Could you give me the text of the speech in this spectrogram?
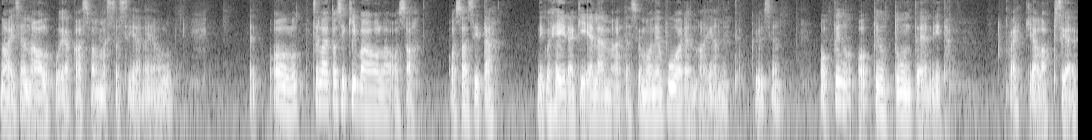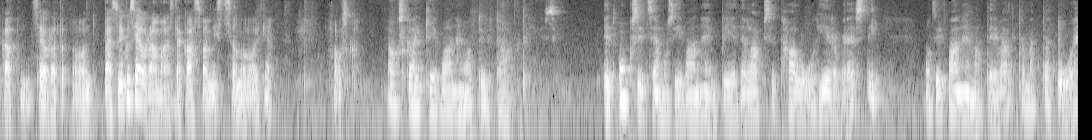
naisen alkuja kasvamassa siellä ja ollut, ollut tosi kiva olla osa osa sitä niin kuin heidänkin elämää tässä jo monen vuoden ajan. Että kyllä se on oppinut, oppinut tunteen niitä kaikkia lapsia ja seurata, on päässyt niin seuraamaan sitä kasvamista. Se on ollut oikein hauska. Onko kaikkien vanhemmat yhtä aktiivisia? Et onko sitten semmoisia vanhempia, että ne lapset haluaa hirveästi, mutta sitten vanhemmat ei välttämättä tue?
